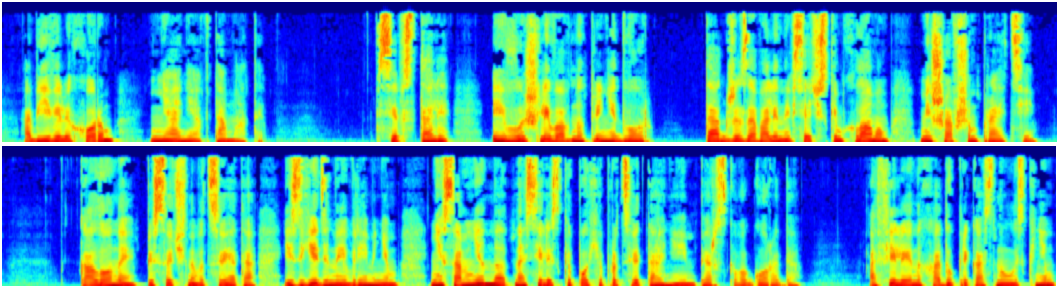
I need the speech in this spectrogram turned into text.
— объявили хором няни-автоматы. Все встали и вышли во внутренний двор, также заваленный всяческим хламом, мешавшим пройти. Колонны песочного цвета, изъеденные временем, несомненно относились к эпохе процветания имперского города. Офелия на ходу прикоснулась к ним,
